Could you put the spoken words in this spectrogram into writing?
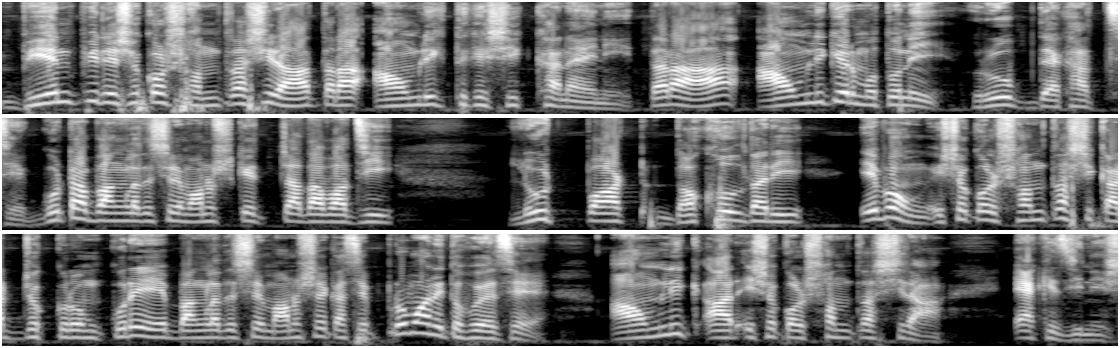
বিএনপির এ সকল সন্ত্রাসীরা তারা আওয়ামী লীগ থেকে শিক্ষা নেয়নি। তারা আওয়ামী লীগের মতনই রূপ দেখাচ্ছে। গোটা বাংলাদেশের মানুষকে চাঁদাবাজি, লুটপাট, দখলদারি এবং এ সকল সন্ত্রাসী কার্যক্রম করে বাংলাদেশের মানুষের কাছে প্রমাণিত হয়েছে। আওয়ামী লীগ আর এ সকল সন্ত্রাসীরা একই জিনিস।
